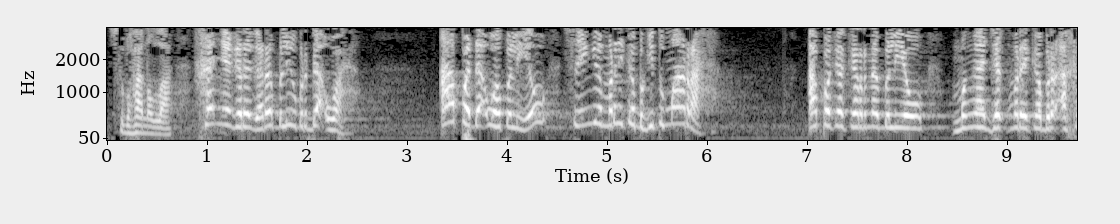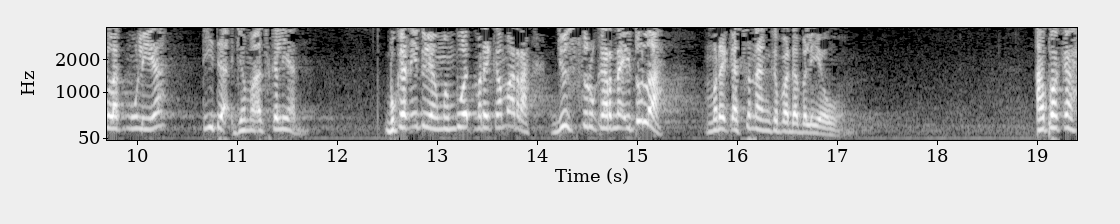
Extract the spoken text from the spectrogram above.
Subhanallah. Hanya gara-gara beliau berdakwah. Apa dakwah beliau sehingga mereka begitu marah? Apakah karena beliau mengajak mereka berakhlak mulia? Tidak, jemaah sekalian. Bukan itu yang membuat mereka marah. Justru karena itulah mereka senang kepada beliau. Apakah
